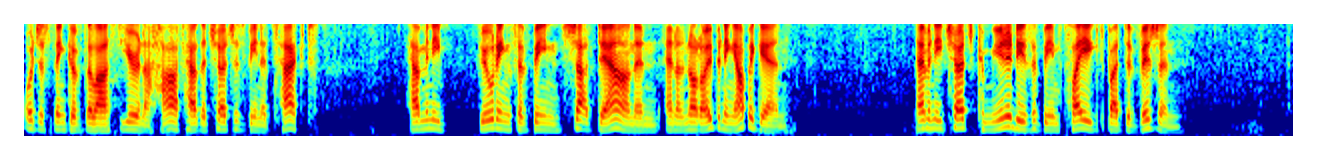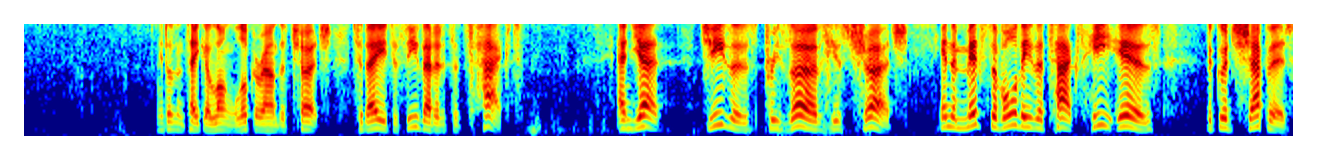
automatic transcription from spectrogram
Or just think of the last year and a half, how the church has been attacked, how many buildings have been shut down and, and are not opening up again, how many church communities have been plagued by division. It doesn't take a long look around the church today to see that it's attacked. And yet, Jesus preserves his church. In the midst of all these attacks, he is the good shepherd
